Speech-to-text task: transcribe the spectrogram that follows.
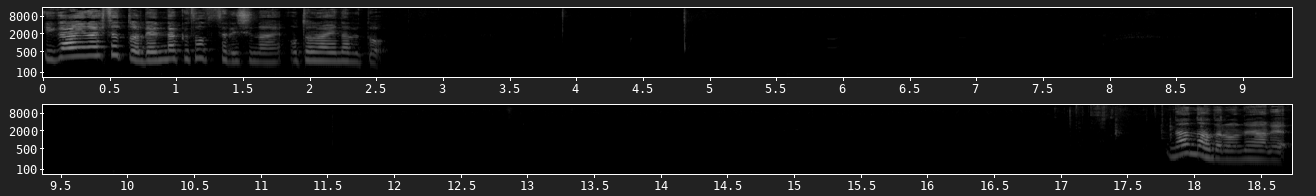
意外な人と連絡取ってたりしない？大人になると。何なんだろうねあれ。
